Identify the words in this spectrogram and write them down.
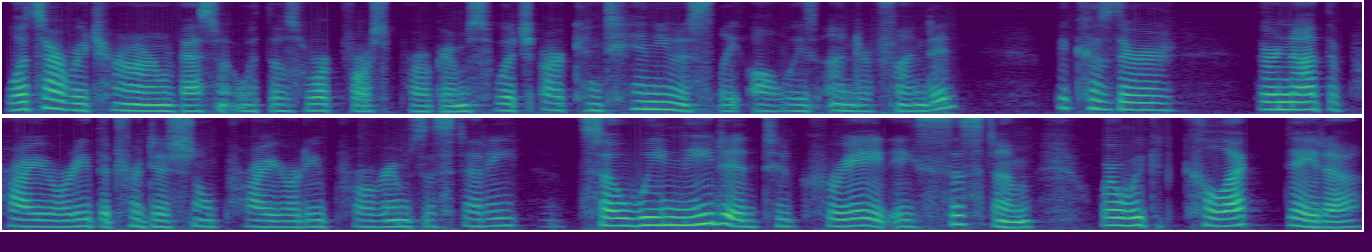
what's our return on investment with those workforce programs, which are continuously always underfunded because they're, they're not the priority, the traditional priority programs of study. So we needed to create a system where we could collect data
